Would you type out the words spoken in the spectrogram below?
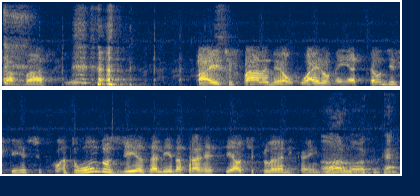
já basta. Ah, e te fala, meu, o Iron Man é tão difícil quanto um dos dias ali da travessia altiplânica, hein? Ô, louco, cara.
